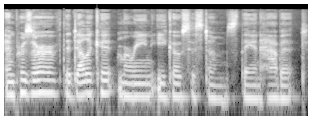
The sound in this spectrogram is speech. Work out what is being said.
and preserve the delicate marine ecosystems they inhabit.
